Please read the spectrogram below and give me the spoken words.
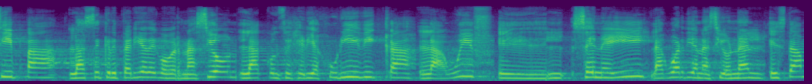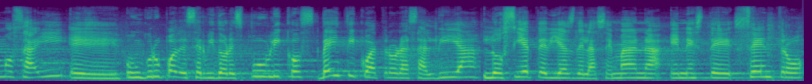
participa la Secretaría de Gobernación, la Consejería Jurídica, la UIF, el CNI, la Guardia Nacional. Estamos ahí, eh, un grupo de servidores públicos, 24 horas al día, los siete días de la semana en este centro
